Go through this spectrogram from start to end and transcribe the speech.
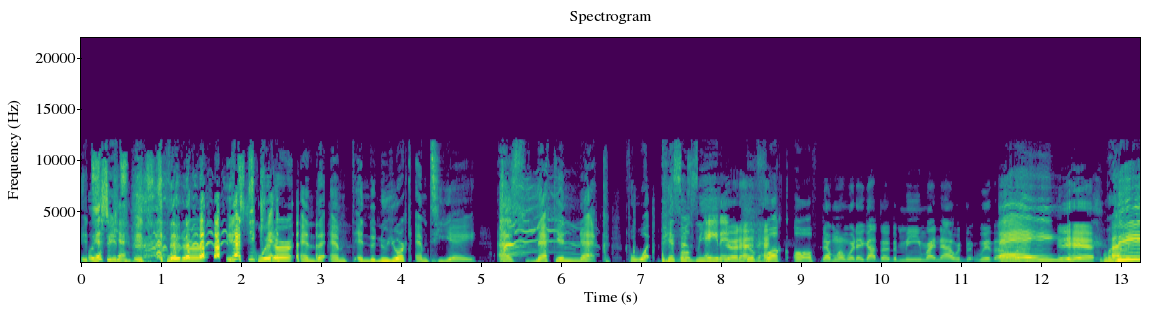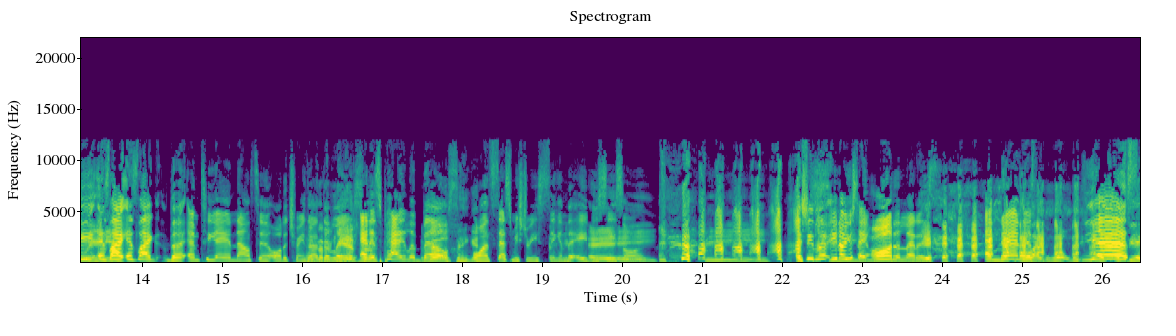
It's, Well, yes, you it's, can. It's Twitter. It's Yes, you can. Twitter and the M and the New York MTA as neck and neck for what pisses Most me hated. Yeah, that- the that- fuck off. that one where they got the, the meme right now with the- with uh, A it- yeah, What? B. It's like it's like the MTA announcing all the trains are delayed, and it's Patti Bell LaBelle singing. on Sesame Street singing the ABC song. A, B. And she, li- you know, you say all the letters, and then Or there's, like what? Which, Yes. what MTA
